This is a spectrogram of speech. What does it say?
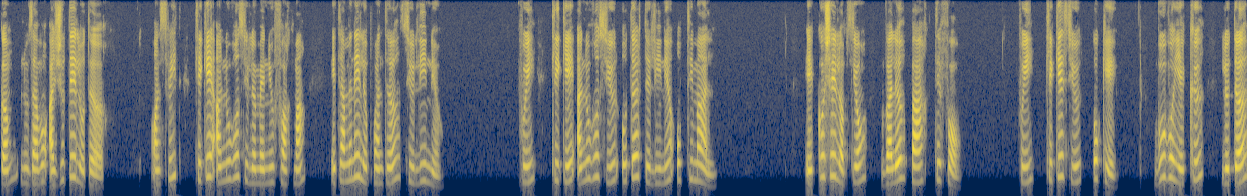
comme nous avons ajouté l'auteur. Ensuite, cliquez à nouveau sur le menu Format et amenez le pointeur sur Ligne. Puis, cliquez à nouveau sur Hauteur de ligne optimale et cochez l'option Valeur par défaut. Puis, cliquez sur OK. Vous voyez que l'auteur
